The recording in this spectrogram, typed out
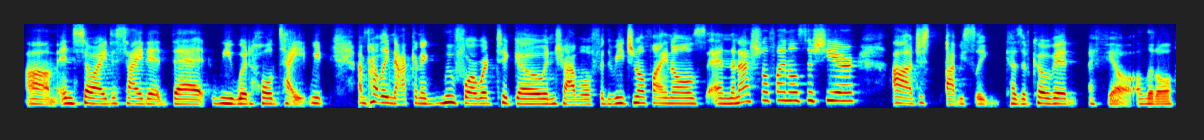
Um, and so I decided that we would hold tight. We I'm probably not going to move forward to go and travel for the regional finals and the national finals this year. Uh, just obviously because of COVID, I feel a little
